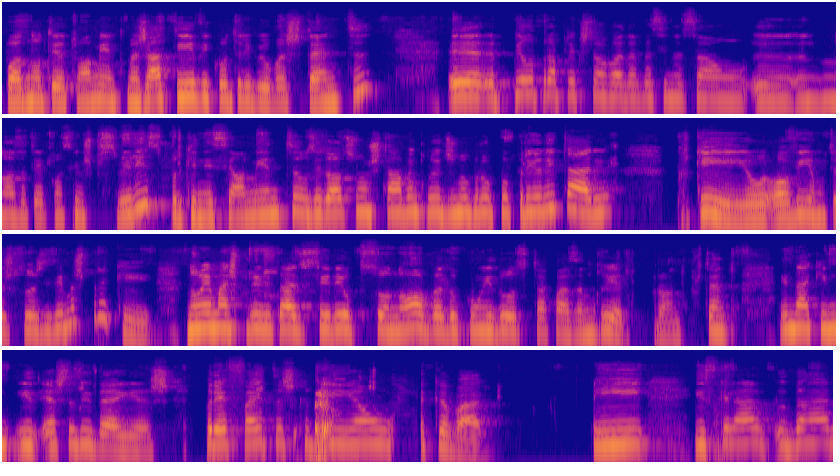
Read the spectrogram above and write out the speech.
pode não ter atualmente, mas já teve e contribuiu bastante eh, pela própria questão agora da vacinação, eh, nós até conseguimos perceber isso, porque inicialmente os idosos não estavam incluídos no grupo prioritário. Porquê? Eu ouvia muitas pessoas dizer, mas para quê? Não é mais prioritário ser eu que sou nova do que um idoso que está quase a morrer? Pronto, portanto, ainda há aqui estas ideias pré-feitas que deviam acabar e, e se calhar dar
